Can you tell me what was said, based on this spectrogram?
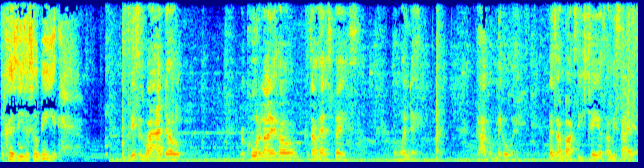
because these are so big. This is why I don't record a lot at home because I don't have the space. But one day, God gonna make a way. Let's unbox these chairs. I'm excited.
